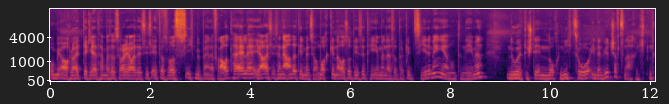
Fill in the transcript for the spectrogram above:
wo mir auch Leute erklärt haben, also sorry, aber das ist etwas, was ich mit meiner Frau teile. Ja, es ist eine andere Dimension, macht genauso diese Themen. Also da gibt es jede Menge an Unternehmen, nur die stehen noch nicht so in den Wirtschaftsnachrichten.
